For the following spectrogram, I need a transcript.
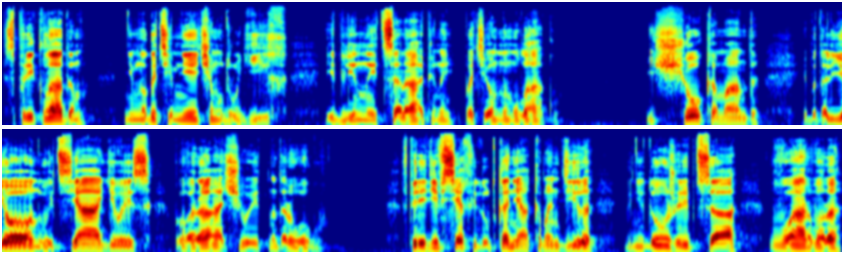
с прикладом немного темнее, чем у других, и длинной царапиной по темному лаку. Еще команда, и батальон, вытягиваясь, поворачивает на дорогу. Впереди всех ведут коня командира, гнедого жеребца, варвара.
